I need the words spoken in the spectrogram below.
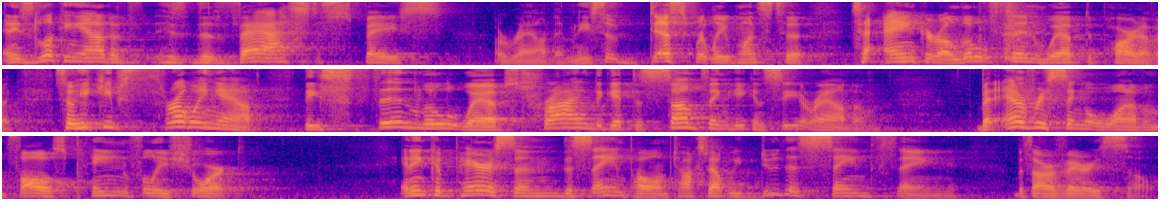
And he's looking out of his, the vast space around him. And he so desperately wants to, to anchor a little thin web to part of it. So he keeps throwing out these thin little webs, trying to get to something he can see around him. But every single one of them falls painfully short. And in comparison, the same poem talks about we do the same thing with our very soul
